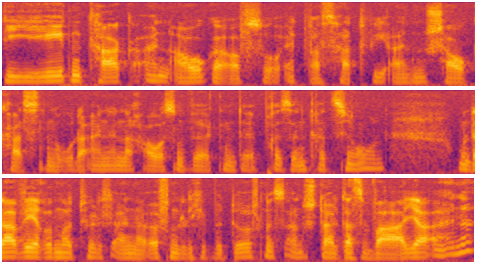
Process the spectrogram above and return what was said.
die jeden Tag ein Auge auf so etwas hat wie einen Schaukasten oder eine nach außen wirkende Präsentation. Und da wäre natürlich eine öffentliche Bedürfnisanstalt, das war ja eine,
